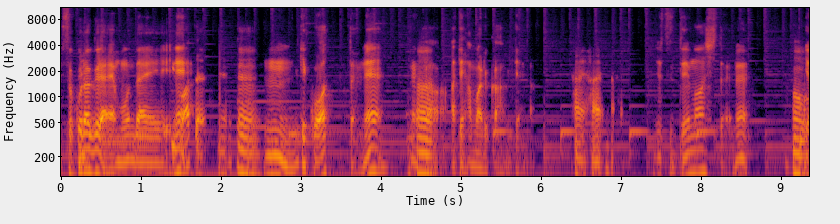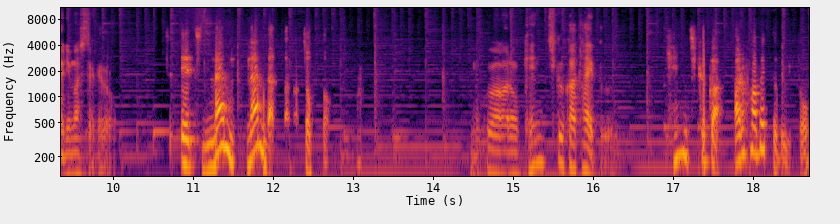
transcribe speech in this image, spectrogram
そこらぐらい問題結構あねっ。たよね。うん。うん、結構あったよね。なんか当てはまるかみたいなはいはい。やつ出ましたよね。うんやりましたけど、え、ちなん、なんだったの？ちょっと。僕はあの建築家タイプ。建築家、アルファベットで言うと？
